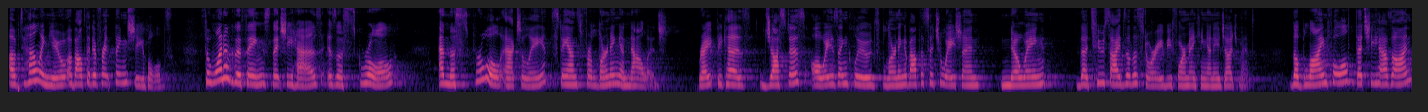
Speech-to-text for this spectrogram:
of telling you about the different things she holds. So, one of the things that she has is a scroll, and the scroll actually stands for learning and knowledge, right? Because justice always includes learning about the situation, knowing the two sides of the story before making any judgment. The blindfold that she has on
